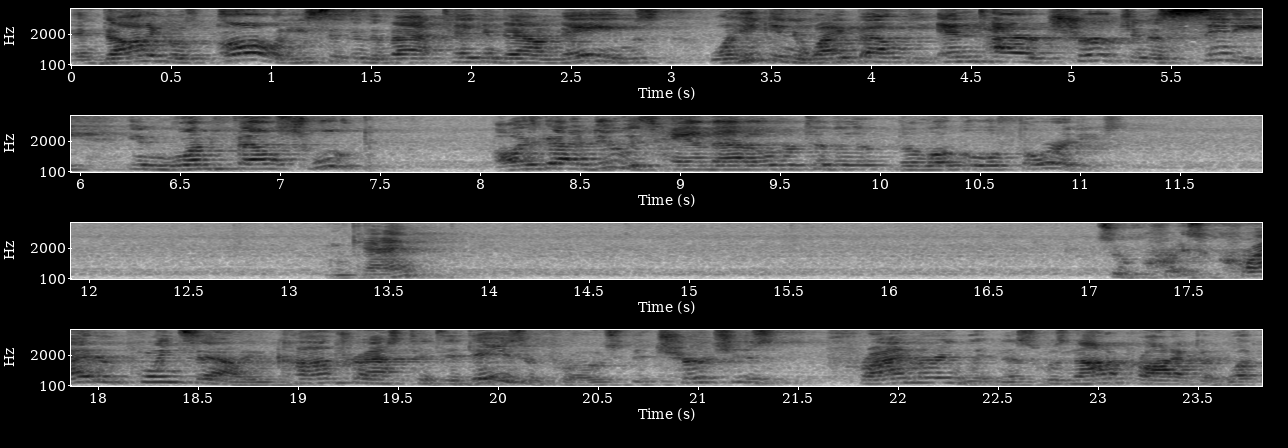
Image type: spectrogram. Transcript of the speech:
And Donnie goes, oh, and he's sitting in the back taking down names. Well, he can wipe out the entire church in a city in one fell swoop. All he's got to do is hand that over to the, the local authorities. Okay? So, as Kreider points out, in contrast to today's approach, the church's primary witness was not a product of what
